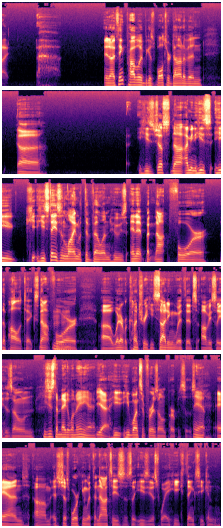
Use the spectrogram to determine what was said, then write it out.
I and I think probably because Walter Donovan, uh, he's just not. I mean, he's he he stays in line with the villain who's in it, but not for the politics, not for uh, whatever country he's siding with. It's obviously his own. He's just a megalomaniac. Yeah, he he wants it for his own purposes. Yeah. and um, it's just working with the Nazis is the easiest way he thinks he can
